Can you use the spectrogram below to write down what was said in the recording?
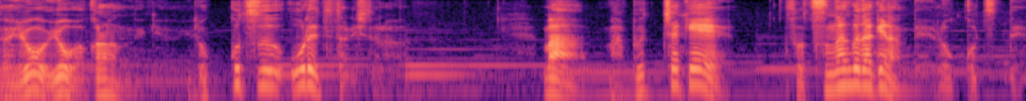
て。ようようわからんねんけど。肋骨折れてたりしたら。まあまあぶっちゃけそうつなぐだけなんで肋骨って。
